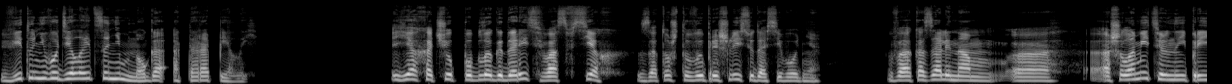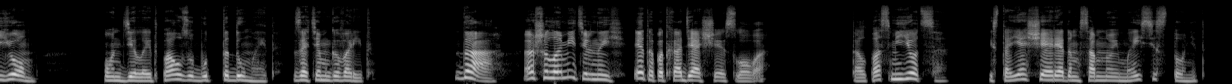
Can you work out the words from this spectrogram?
вид у него делается немного оторопелый. «Я хочу поблагодарить вас всех за то, что вы пришли сюда сегодня», вы оказали нам э, ошеломительный прием. Он делает паузу, будто думает, затем говорит. Да, ошеломительный — это подходящее слово. Толпа смеется, и стоящая рядом со мной Мэйси стонет.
